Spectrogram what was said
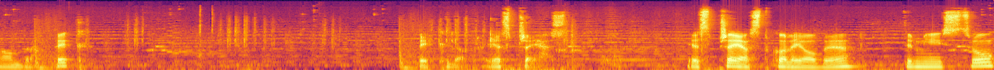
Dobra, pyk. Pyk, dobra, jest przejazd. Jest przejazd kolejowy w tym miejscu.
